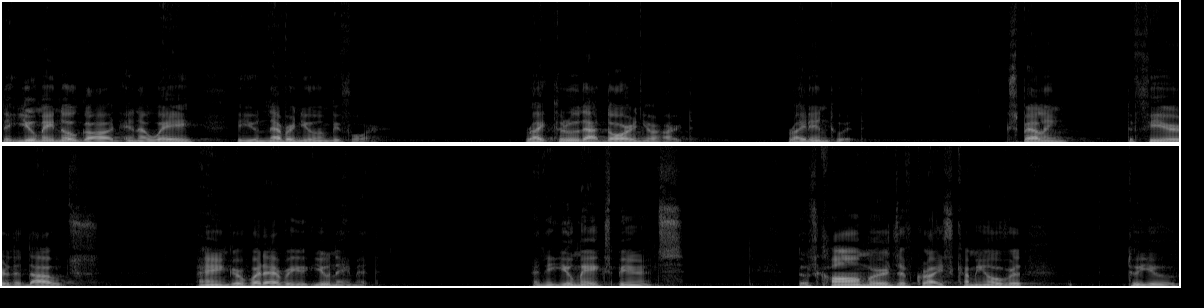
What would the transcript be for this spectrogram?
that you may know God in a way that you never knew him before. Right through that door in your heart, right into it. Expelling the fear, the doubts, anger, whatever you, you name it. And that you may experience those calm words of Christ coming over to you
